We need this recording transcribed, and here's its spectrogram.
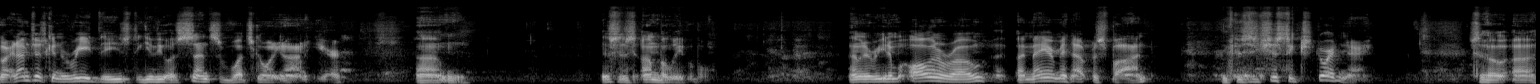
All right, I'm just going to read these to give you a sense of what's going on here. Um, this is unbelievable. I'm going to read them all in a row. I may or may not respond because it's just extraordinary. So, uh,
